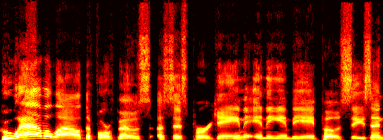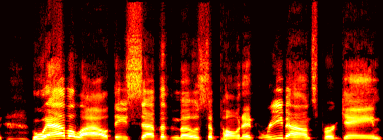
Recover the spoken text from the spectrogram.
who have allowed the fourth most assists per game in the NBA postseason, who have allowed the seventh most opponent rebounds per game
